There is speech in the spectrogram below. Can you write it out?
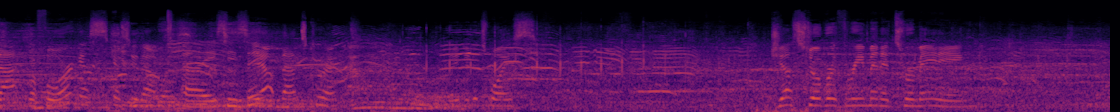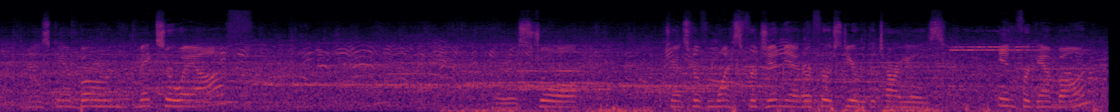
that before. Guess guess who that was? Uh, ACC. Yeah, that's correct. They did it twice. Just over three minutes remaining. As Gambone makes her way off. There's Joel Transfer from West Virginia in her first year with the Tar Heels in for Gambone.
